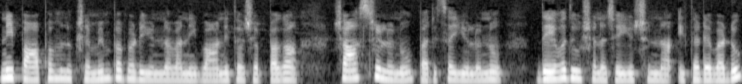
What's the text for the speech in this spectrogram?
నీ పాపములు క్షమింపబడి ఉన్నవని వానితో చెప్పగా శాస్త్రులను పరిసయ్యులను దేవదూషణ చేయుచున్న ఇతడెవడు?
